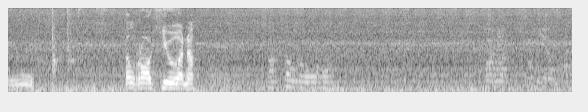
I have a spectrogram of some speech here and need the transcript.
อู้ต้องรอคิวก่อนเนาะครับต้องรอครับต้อง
